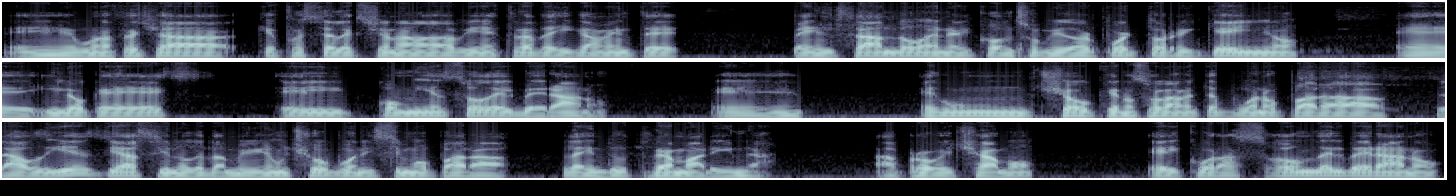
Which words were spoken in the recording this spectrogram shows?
una fecha que fue seleccionada bien estratégicamente pensando en el consumidor puertorriqueño y lo que es el comienzo del verano. es un show que no solamente es bueno para la audiencia, sino que también es un show buenísimo para la industria marina. Aprovechamos el corazón del verano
